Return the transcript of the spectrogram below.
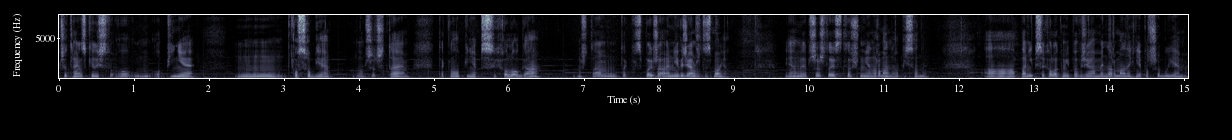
czytając kiedyś opinię mm, o sobie, no, przeczytałem taką opinię psychologa, już tam tak spojrzałem, nie wiedziałem, że to jest moja. Ja mówię, przecież to jest ktoś nienormalny opisany. A pani psycholog mi powiedziała, my normalnych nie potrzebujemy.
